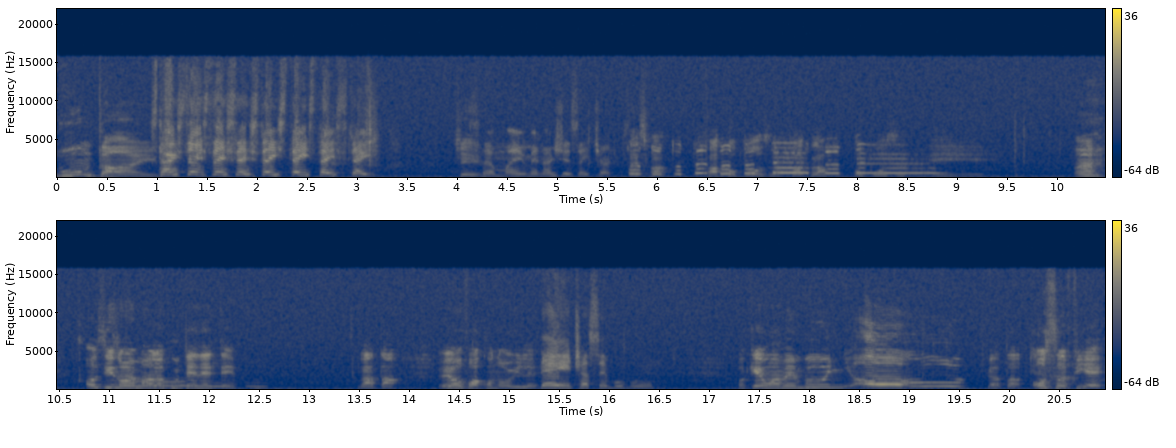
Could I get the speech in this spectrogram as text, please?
boom time! Stai, stai, stai, stai, stai, stai, stai, stai! Ce? Să mai menajez aici. Stai să fac, fac o poză, fac la o poză. Eh, o zi normală cu TNT. Gata. Eu fac onorile. De aici se bubuie. Ok, oameni buni. Oh! Gata. O să fie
